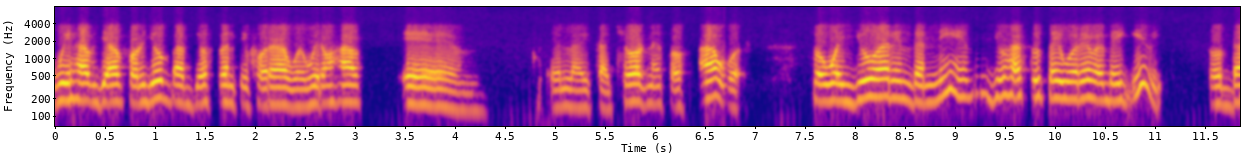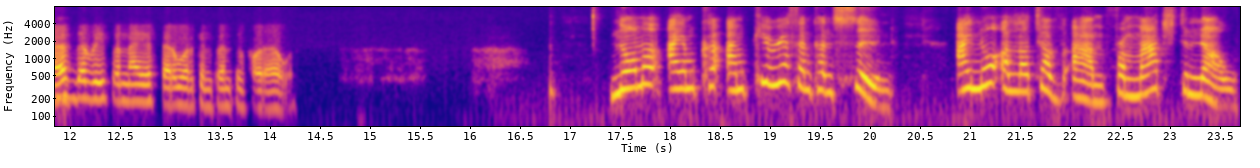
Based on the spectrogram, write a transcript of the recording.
we have job for you, but just 24 hours. We don't have um, uh, like a shortness of hours. So when you are in the need, you have to take whatever they give you. So that's the reason I start working 24 hours. Norma, I am I'm curious and concerned. I know a lot of um from March to now.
